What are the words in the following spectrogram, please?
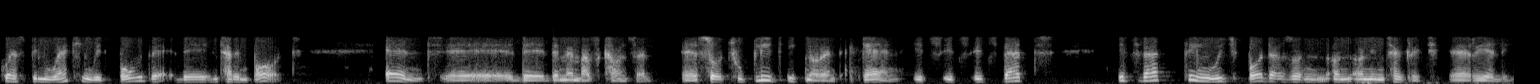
who has been working with both the, the interim board and uh, the, the members' council. Uh, so to plead ignorant again, it's it's it's that it's that thing which borders on on, on integrity, uh, really.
